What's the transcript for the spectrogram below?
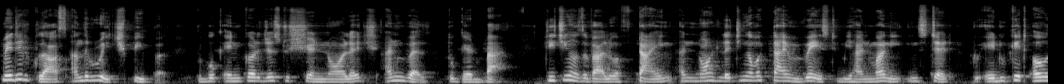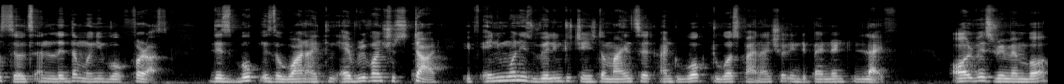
middle class, and the rich people. The book encourages to share knowledge and wealth to get back, teaching us the value of time and not letting our time waste behind money, instead, to educate ourselves and let the money work for us. This book is the one I think everyone should start if anyone is willing to change the mindset and to work towards financial independence in life. Always remember,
